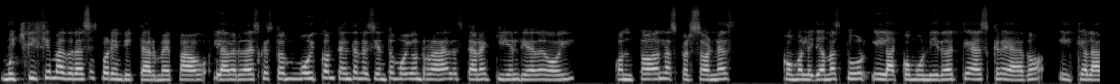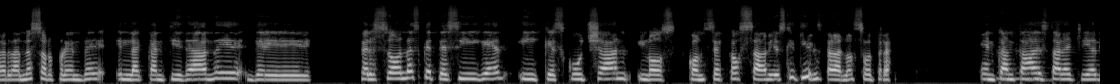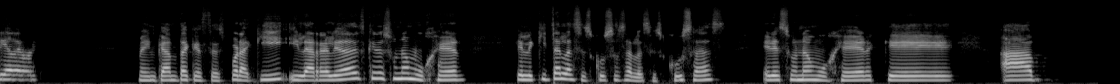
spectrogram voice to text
Muchísimas gracias por invitarme, Pau. La verdad es que estoy muy contenta, me siento muy honrada de estar aquí el día de hoy con todas las personas como le llamas tú, la comunidad que has creado y que la verdad me sorprende la cantidad de, personas que te siguen y que escuchan los consejos sabios que tienes para nosotras. Encantada de estar aquí el día de hoy. Me encanta que estés por aquí y la realidad es que eres una mujer que le quita las excusas a las excusas. Eres una mujer que,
